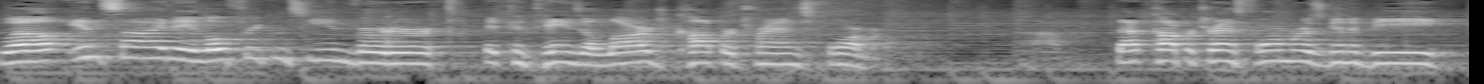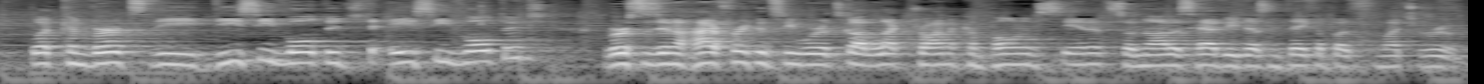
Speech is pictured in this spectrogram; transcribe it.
Well, inside a low frequency inverter, it contains a large copper transformer. That copper transformer is going to be what converts the DC voltage to AC voltage versus in a high frequency where it's got electronic components in it, so not as heavy, doesn't take up as much room.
